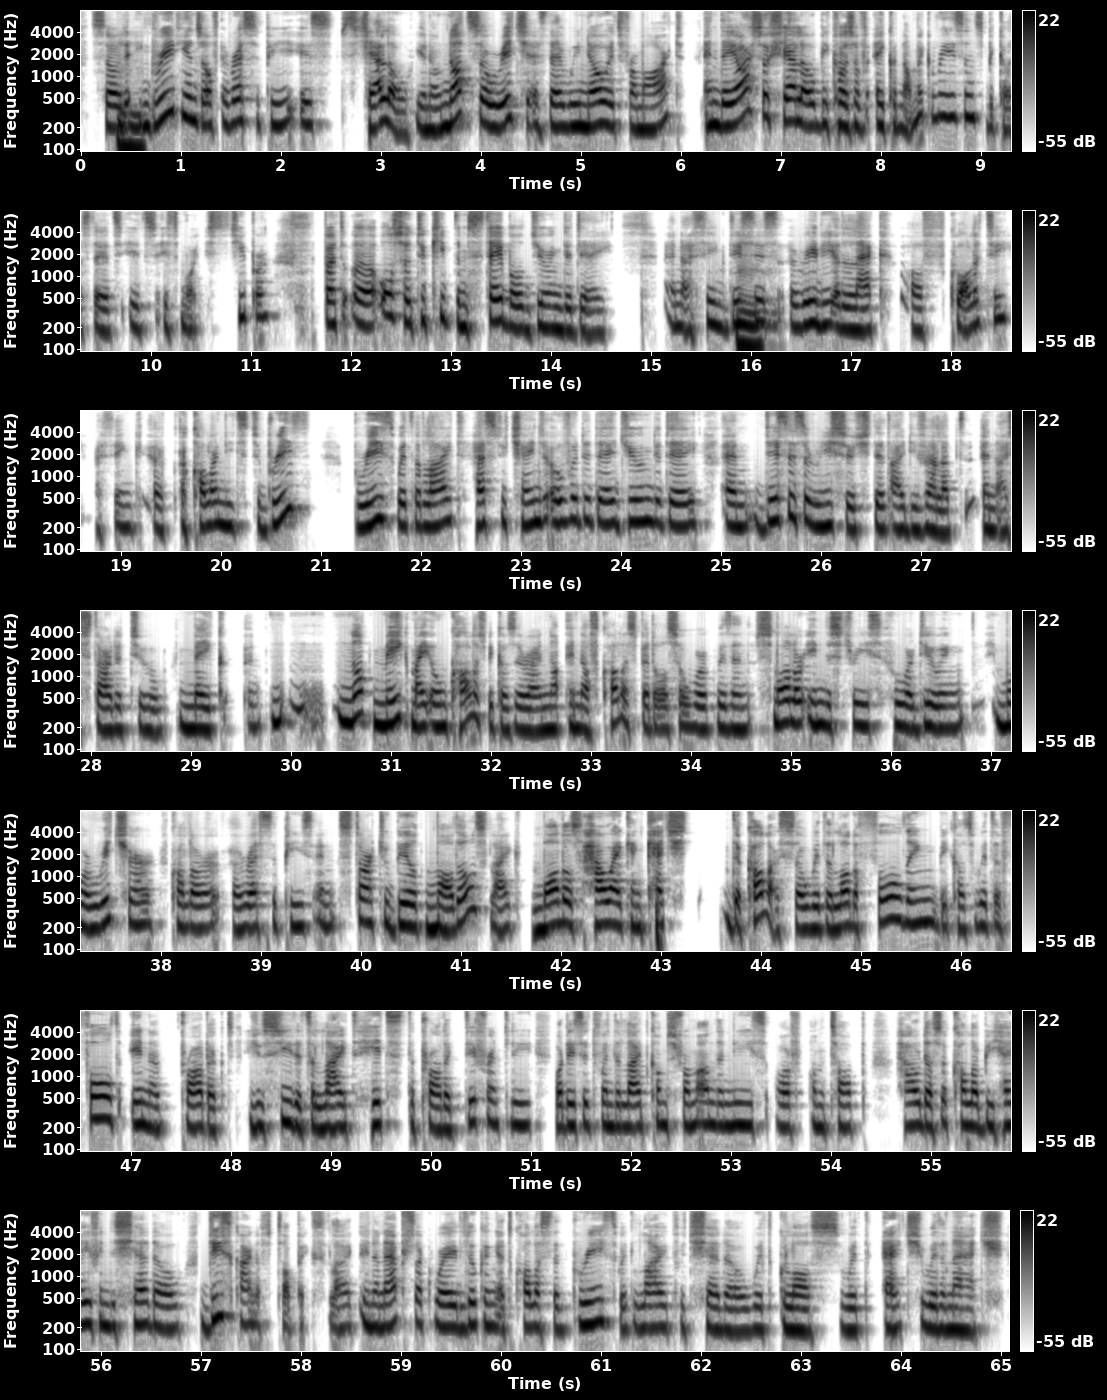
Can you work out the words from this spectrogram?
So mm-hmm. the ingredients of the recipe is shallow, you know, not so rich as that we know it from art. And they are so shallow because of economic reasons, because it's it's it's more it's cheaper, but uh, also to keep them stable during the day. And I think this mm. is really a lack of quality. I think a, a color needs to breathe breathe with the light has to change over the day, during the day. And this is a research that I developed and I started to make, uh, not make my own colors because there are not enough colors, but also work within smaller industries who are doing more richer color uh, recipes and start to build models like models how I can catch the colors. So with a lot of folding, because with a fold in a product, you see that the light hits the product differently. What is it when the light comes from underneath or on top? How does a color behave in the shadow? These kind of topics, like in an abstract way, looking at colors that breathe with light, with shadow, with gloss, with edge, with an edge.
